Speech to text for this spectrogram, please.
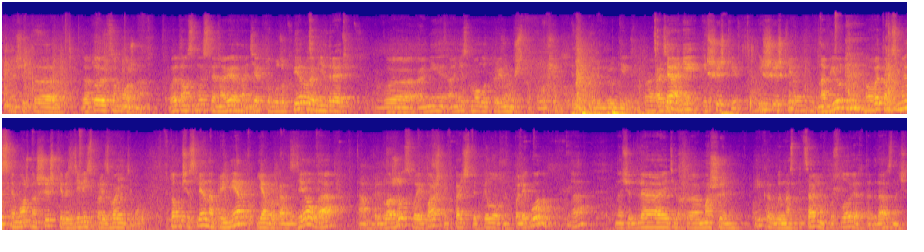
Значит, э, готовиться можно. В этом смысле, наверное, те, кто будут первые внедрять, в- они, они смогут преимущество получить перед другими. Хотя они и шишки, и шишки набьют, но в этом смысле можно шишки разделить с производителем. В том числе, например, я бы как сделал, да, там, предложил свои пашни в качестве пилотных полигонов, да, значит, для этих э, машин и как бы на специальных условиях тогда, значит,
